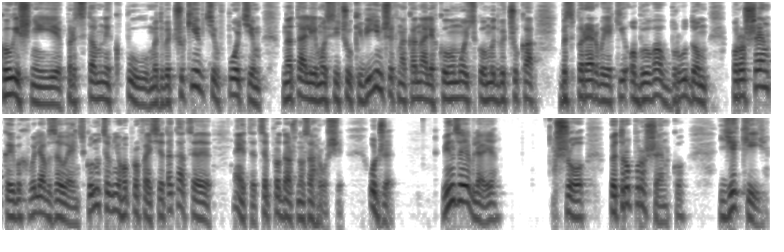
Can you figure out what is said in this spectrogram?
колишній представник пулу Медведчуківців, потім Наталії Мосійчук і інших на каналах Коломойського Медведчука без перерви, який оббивав брудом Порошенка і вихваляв Зеленського. Ну, це в нього професія така, це знаєте, це продажно за гроші. Отже, він заявляє, що Петро Порошенко, який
